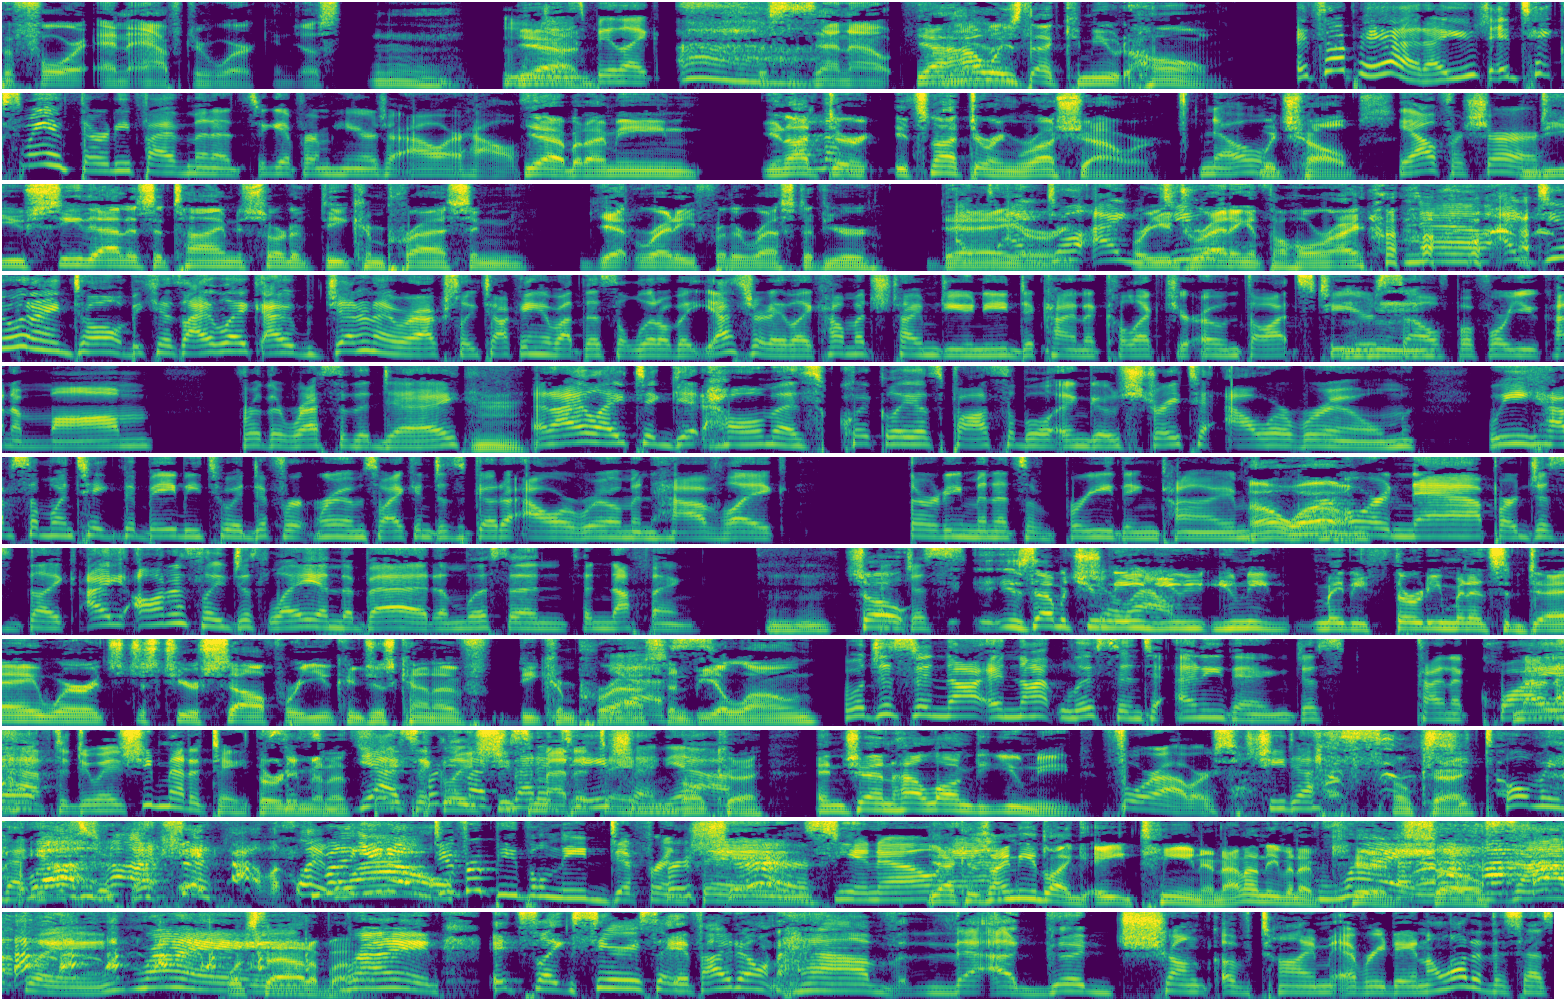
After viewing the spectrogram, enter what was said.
before and after work and just, mm, Yeah. Just be like, ah. just zen out. for Yeah, a how that commute home? It's not bad. I usually it takes me 35 minutes to get from here to our house. Yeah, but I mean, you're not during it's not during rush hour, No. which helps. Yeah, for sure. Do you see that as a time to sort of decompress and get ready for the rest of your day, I or, I or are you do- dreading it the whole ride? no, I do and I don't because I like I Jen and I were actually talking about this a little bit yesterday. Like how much time do you need to kind of collect your own thoughts to Mhm. yourself before you kind of mom for the rest of the day? Mm. And I like to get home as quickly as possible and go straight to our room. We have someone take the baby to a different room so I can just go to our room and have like 30 minutes of breathing time. Oh, wow. Or, or a nap or just like I honestly just lay in the bed and listen to nothing. Mm-hmm. So And just is that what you need? out. You you need maybe thirty minutes a day where it's just to yourself, where you can just kind of decompress Yes. and be alone. Well, just to not and not listen to anything, just kind of quiet. Not have to do it. She meditates. 30 It's- minutes? Yeah, it's pretty basically much she's meditating. yeah. Okay. And Jen, how long do you need? Four hours. She does. Okay. she told me that Well, yesterday. I was like, but you know, different people need different For things. sure. You know. yeah, because I need like eighteen, and I don't even have kids. Right, So exactly. Right. What's that about? Right. It's like seriously, if I don't have that a good chunk of time every day, and a lot of this has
